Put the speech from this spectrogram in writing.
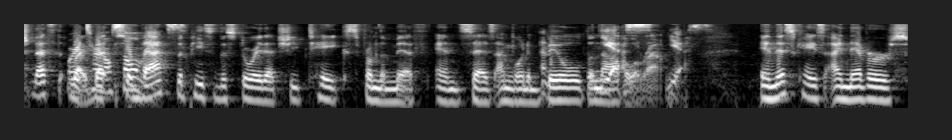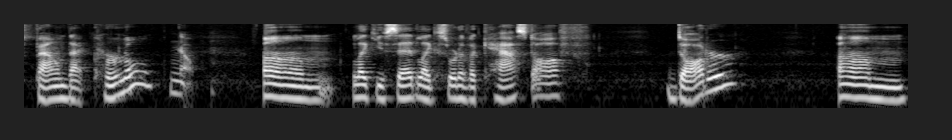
that that's the, were right. eternal But, so that's the piece of the story that she takes from the myth and says, "I'm going to build the novel yes, around." Yes. In this case, I never found that kernel. No. um like you said like sort of a cast off daughter um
